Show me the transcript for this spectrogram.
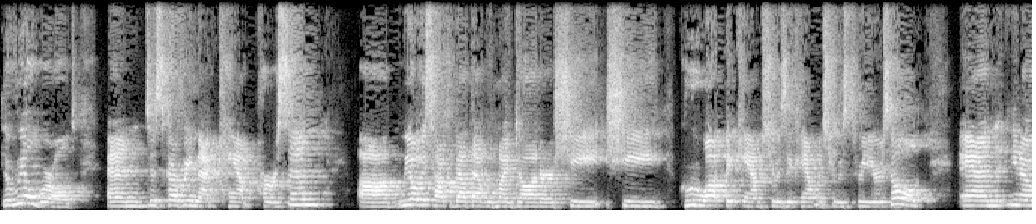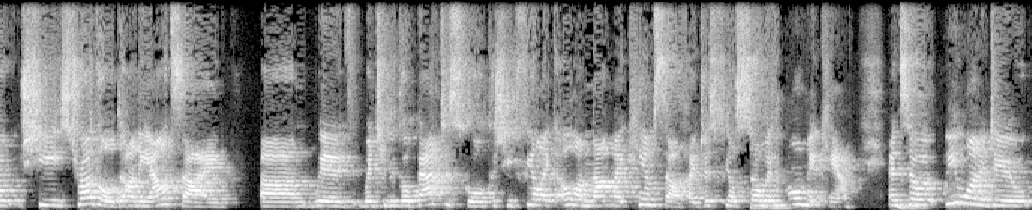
the real world and discovering that camp person. Um, we always talk about that with my daughter. She she grew up at camp. She was at camp when she was three years old, and you know she struggled on the outside um, with when she would go back to school because she'd feel like, oh, I'm not my camp self. I just feel so mm-hmm. at home at camp. And mm-hmm. so, what we want to do,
